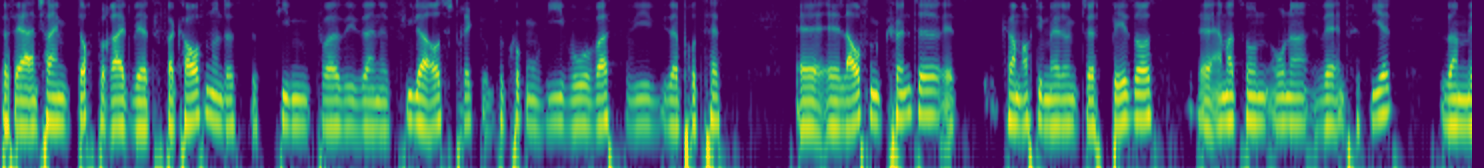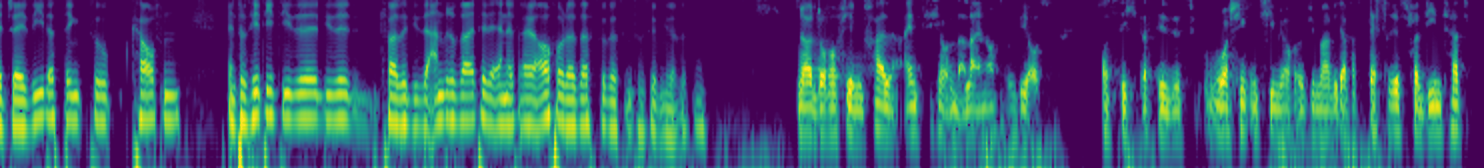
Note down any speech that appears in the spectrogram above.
dass er anscheinend doch bereit wäre zu verkaufen und dass das Team quasi seine Fühler ausstreckt, um zu gucken, wie, wo, was, wie dieser Prozess äh, äh, laufen könnte. Jetzt kam auch die Meldung, Jeff Bezos, der Amazon-Owner, wäre interessiert, zusammen mit Jay-Z das Ding zu kaufen. Interessiert dich diese, diese, quasi diese andere Seite der NFL auch oder sagst du, das interessiert mich alles nicht? Ja, doch auf jeden Fall. Einzig und allein auch irgendwie aus, aus Sicht, dass dieses Washington-Team ja auch irgendwie mal wieder was Besseres verdient hat.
